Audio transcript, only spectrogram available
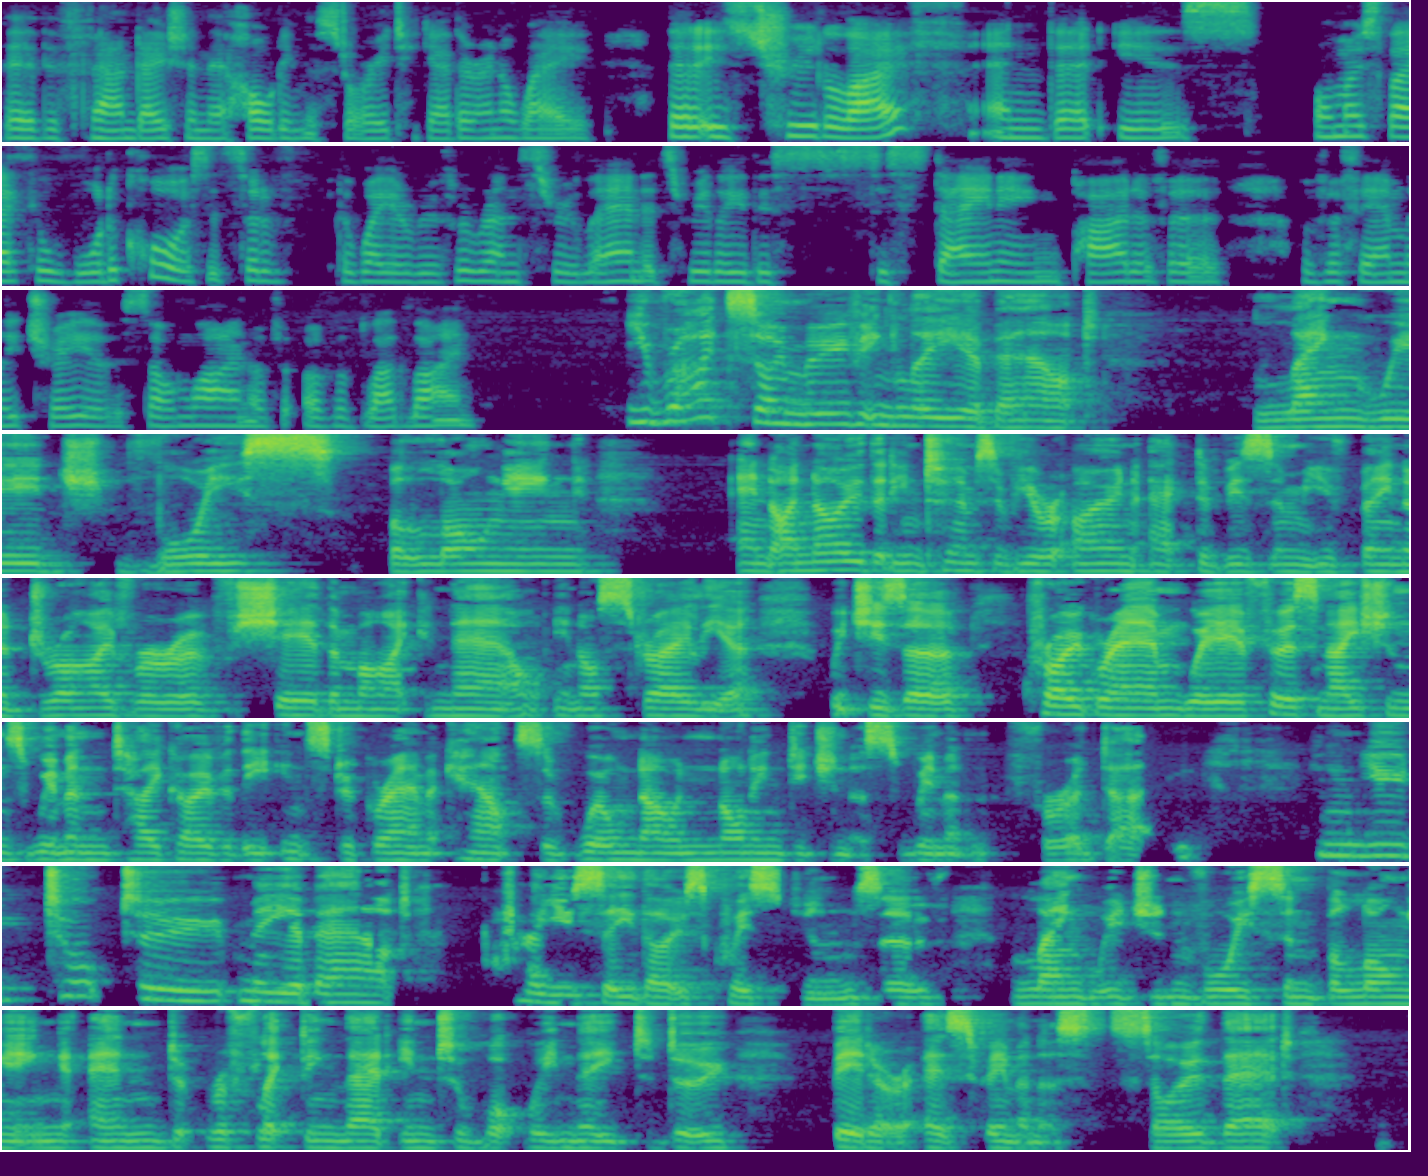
They're the foundation, they're holding the story together in a way that is true to life and that is almost like a watercourse. It's sort of the way a river runs through land. It's really this sustaining part of a of a family tree, of a songline, of, of a bloodline. You write so movingly about language, voice, belonging, and I know that in terms of your own activism, you've been a driver of Share the Mic Now in Australia, which is a program where First Nations women take over the Instagram accounts of well known non Indigenous women for a day. Can you talk to me about how you see those questions of language and voice and belonging and reflecting that into what we need to do better as feminists so that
